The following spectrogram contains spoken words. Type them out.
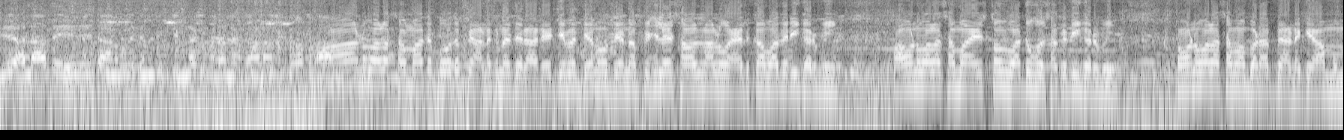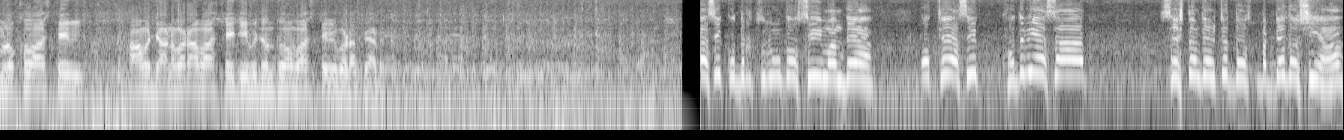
ਜੇ ਹਾਲਾਤ ਇਹ ਰਹੇ ਤਾਂ ਆਉਣ ਵਾਲੇ ਸਮੇਂ 'ਚ ਕਿੰਨਾ ਕੁ ਵੱਡਾ ਨੁਕਸਾਨ ਆਉਣ ਵਾਲਾ ਸਮਾਂ ਤੇ ਬਹੁਤ ਭਿਆਨਕ ਨਜ਼ਰ ਆ ਰਿਹਾ ਜਿਵੇਂ ਦਿਨੋਂ ਦਿਨ ਪਿਛਲੇ ਸਾਲ ਨਾਲੋਂ ਐਤਕਾਂ ਵੱਧ ਰਹੀ ਗਰਮੀ। ਆਉਣ ਵਾਲਾ ਸਮਾਂ ਇਸ ਤੋਂ ਵੱਧ ਹੋ ਸਕਦੀ ਗਰਮੀ। ਆਉਣ ਵਾਲਾ ਸਮਾਂ ਬੜਾ ਭਿਆਨਕ ਹੈ ਆਮ ਮਨੁੱਖ ਵਾਸਤੇ ਵੀ ਆਮ ਜਾਨਵਰਾਂ ਵਾਸਤੇ ਜੀਵ ਜੰਤੂਆਂ ਵਾਸਤੇ ਵੀ ਬੜਾ ਭਿਆਨਕ ਹੈ। ਅਸੀਂ ਕੁਦਰਤ ਨੂੰ ਦੋਸ਼ੀ ਮੰਨਦੇ ਆ ਉੱਥੇ ਅਸੀਂ ਖੁਦ ਵੀ ਇਸ ਸਿਸਟਮ ਦੇ ਵਿੱਚ ਦੋਸ਼- ਵੱਡੇ ਦੋਸ਼ੀ ਆ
